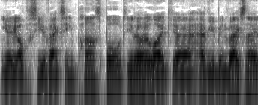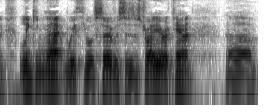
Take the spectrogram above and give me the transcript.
you know, obviously your vaccine passport. You know, like uh, have you been vaccinated? Linking that with your Services Australia account. Um,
